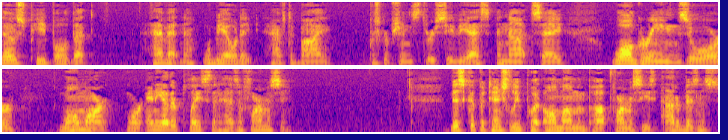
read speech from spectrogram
those people that have Aetna will be able to have to buy prescriptions through CVS and not, say, Walgreens or Walmart or any other place that has a pharmacy? This could potentially put all mom and pop pharmacies out of business,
